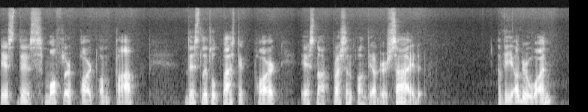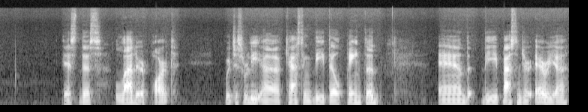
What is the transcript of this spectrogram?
is this muffler part on top. This little plastic part is not present on the other side. The other one is this ladder part, which is really a casting detail painted. And the passenger area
